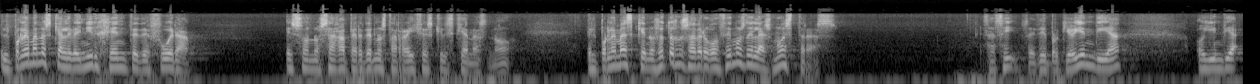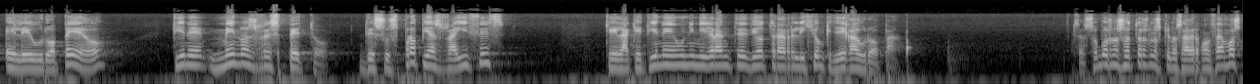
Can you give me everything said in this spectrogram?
El problema no es que al venir gente de fuera, eso nos haga perder nuestras raíces cristianas, no. El problema es que nosotros nos avergoncemos de las nuestras. Es así, es decir, porque hoy en día hoy en día el europeo tiene menos respeto de sus propias raíces que la que tiene un inmigrante de otra religión que llega a Europa. O sea, somos nosotros los que nos avergonzamos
